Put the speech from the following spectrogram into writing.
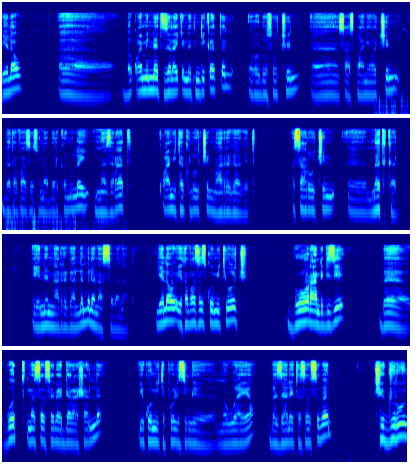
ሌላው በቋሚነት ዘላቂነት እንዲቀጥል ሮዶሶችን፣ ሳስፓኒያዎችን በተፋሰሱና በእርከኑ ላይ መዝራት፣ ቋሚ ተክሎችን ማረጋገጥ፣ እሳሮችን መትከል ይህንን እናደርጋለን ብለን አስበናል። ሌላው የተፋሰስ ኮሚቴዎች በወር አንድ ጊዜ በጎጥ መሰብሰቢያ አዳራሽ አለ፣ የኮሚኒቲ ፖሊሲንግ መወያያ። በዛ ላይ ተሰብስበን ችግሩን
